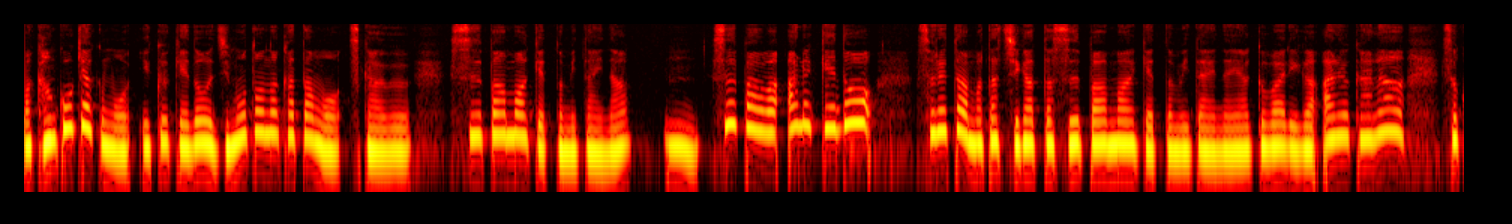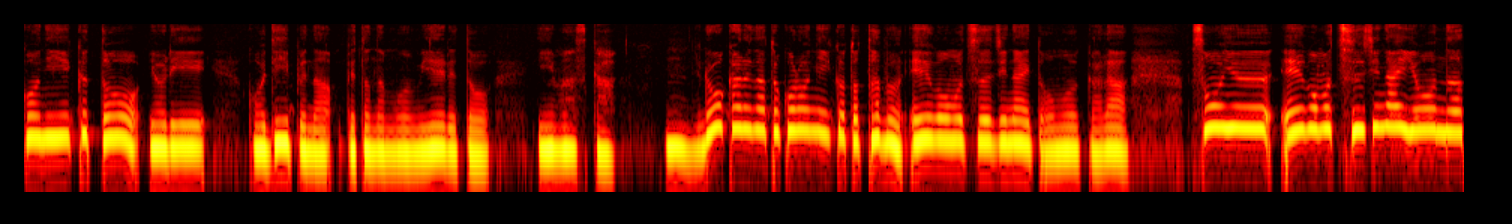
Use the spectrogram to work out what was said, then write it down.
まあ、観光客も行くけど地元の方も使うスーパーマーケットみたいな、うん、スーパーはあるけどそれとはまた違ったスーパーマーケットみたいな役割があるからそこに行くとよりこうディープなベトナムを見れると言いますか、うん、ローカルなところに行くと多分英語も通じないと思うからそういう英語も通じないような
